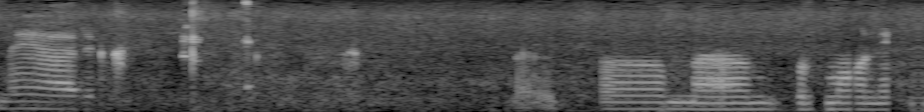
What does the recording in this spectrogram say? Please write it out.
नहीं आ रहे। मैम गुड मॉर्निंग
